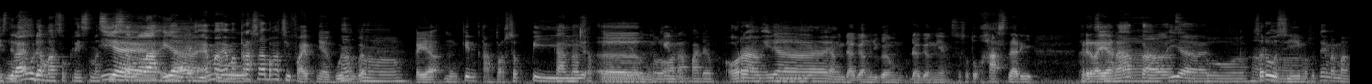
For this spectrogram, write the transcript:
Istilahnya udah masuk Christmas iya, season lah iya, ya. emang gitu. emang kerasa banget sih vibe-nya gue juga Heeh. kayak mungkin kantor sepi, Kantor sepi, eh, betul mungkin orang pada orang iya yang dagang juga dagang yang sesuatu khas dari hari raya Natal iya betul. seru Heeh. sih maksudnya memang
